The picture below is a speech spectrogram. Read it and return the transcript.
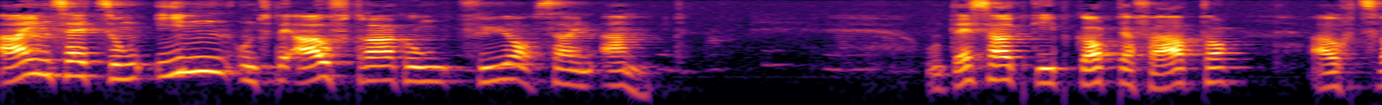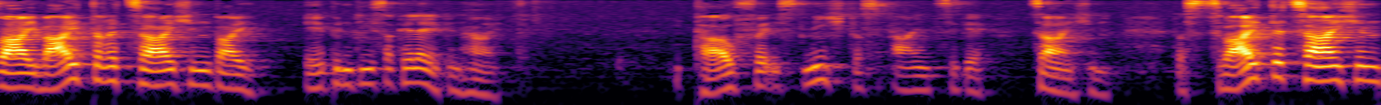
Einsetzung in und Beauftragung für sein Amt. Und deshalb gibt Gott der Vater auch zwei weitere Zeichen bei eben dieser Gelegenheit. Die Taufe ist nicht das einzige Zeichen. Das zweite Zeichen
